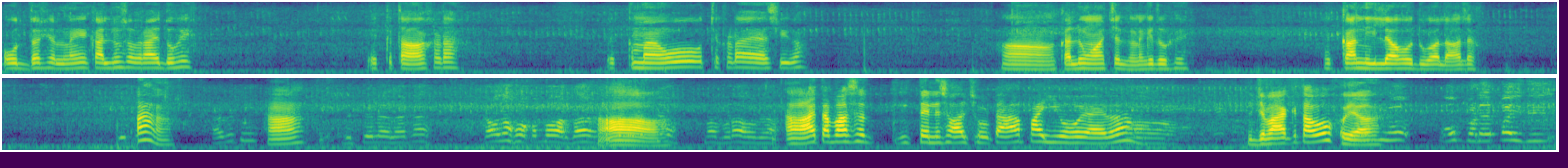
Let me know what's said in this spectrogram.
ਉਧਰ ਚੱਲਾਂਗੇ ਕੱਲ ਨੂੰ ਸਵਰਾਜ ਦੋਹੇ। ਇੱਕ ਤਾਂ ਖੜਾ, ਇੱਕ ਮੈਂ ਉਹ ਉੱਥੇ ਖੜਾ ਆਇਆ ਸੀਗਾ। ਹਾਂ ਕੱਲ ਨੂੰ ਆ ਚੱਲਣਗੇ ਦੋਹੇ। ਇੱਕ ਆ ਨੀਲਾ, ਉਹ ਦੂਆ ਲਾਲ। ਆ। ਹਾਂ। ਹਾਂ। ਆ ਤਾਂ ਬਸ 3 ਸਾਲ ਛੋਟਾ ਭਾਈ ਉਹ ਹੋਇਆ ਇਹਦਾ। ਜਵਾਕ ਤਾਂ ਉਹ ਹੋਇਆ। ਉਹ- ਬੜੇ ਭਾਈ ਦੀ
